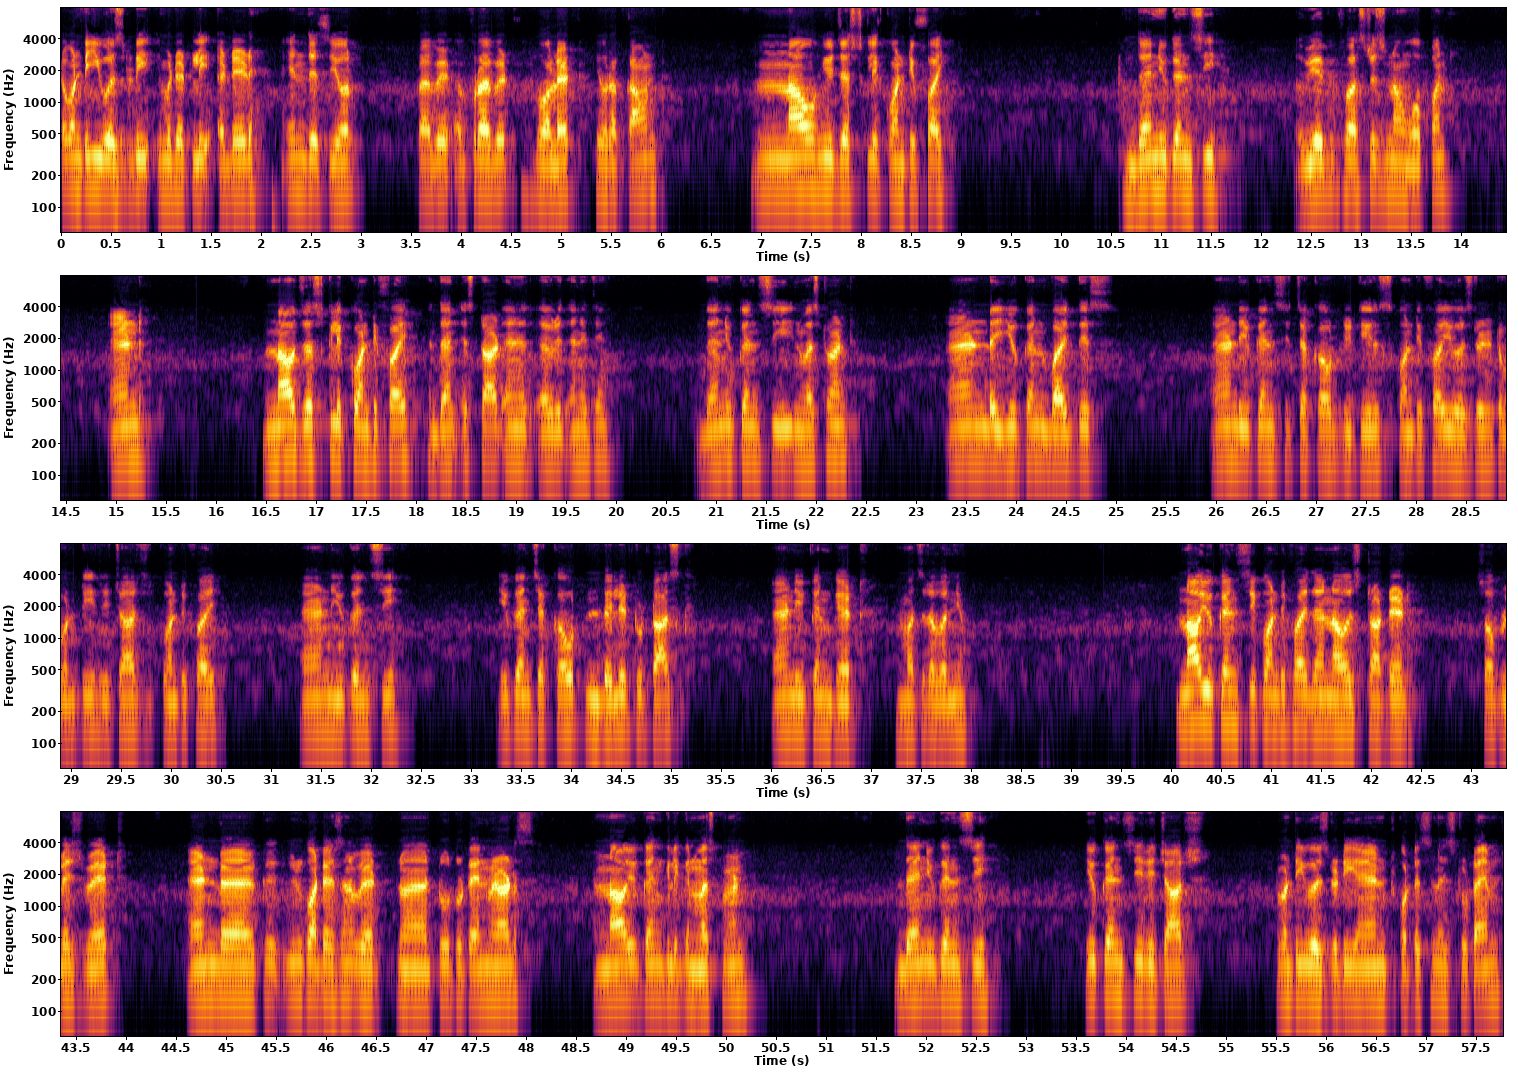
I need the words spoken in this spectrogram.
20 usd immediately added in this your private uh, private wallet your account. Now you just click quantify. Then you can see vip first is now open. And now just click quantify then start any, anything. Then you can see investment and you can buy this. And you can see checkout details. Quantify usdt 20 recharge quantify and you can see you can check out daily to task. And you can get much revenue. Now you can see quantify then now started. So please wait. And uh, in quotation wait uh, 2 to 10 minutes. And now you can click investment. Then you can see you can see recharge 20 USDT and quotation is two times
